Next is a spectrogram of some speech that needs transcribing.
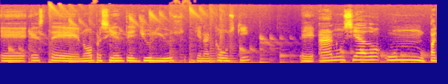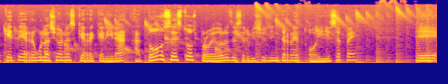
eh, este nuevo presidente Julius Genakowski eh, ha anunciado un paquete de regulaciones que requerirá a todos estos proveedores de servicios de Internet o ISP eh,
